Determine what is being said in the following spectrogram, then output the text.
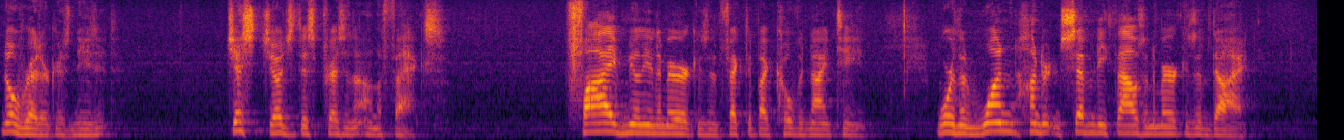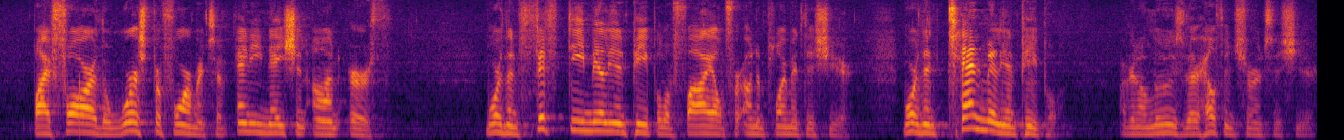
No rhetoric is needed. Just judge this president on the facts. Five million Americans infected by COVID 19. More than 170,000 Americans have died. By far the worst performance of any nation on earth. More than 50 million people have filed for unemployment this year. More than 10 million people are going to lose their health insurance this year.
